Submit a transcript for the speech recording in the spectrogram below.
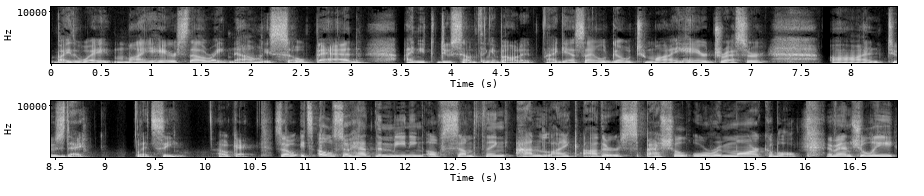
by the way, my hairstyle right now is so bad. I need to do something about it. I guess I will go to my hairdresser on Tuesday. Let's see. Okay, so it's also had the meaning of something unlike others, special or remarkable. Eventually,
